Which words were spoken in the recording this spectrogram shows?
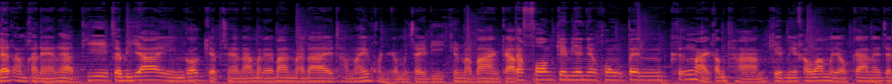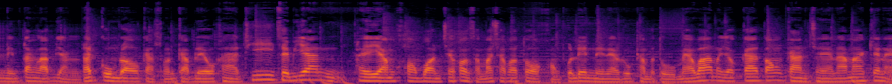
และทำคะแนนครับที่เซบีย่าเองก็เก็บชนะมาในบ้านมาได้ทำให้ขวัญกำลังใจดีขึ้นมาบ้างครับแต่ฟอร์มเกมเยือนยังคงเป็นเครื่องหมายคำถาม เกมนี้ครับว่ามายากาน่าจะเน้นตั้งรับอย่างรัดกุมเรากัดสวนกลับเร็วค่ะ ที่เซบีย่าพยายามครองบอลใช้ความสามารถเฉพาะตัวของผู้เล่นในแนวรุกทำประตู แม้ว่ามายากาต้องการชนะมากแค่ไหน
